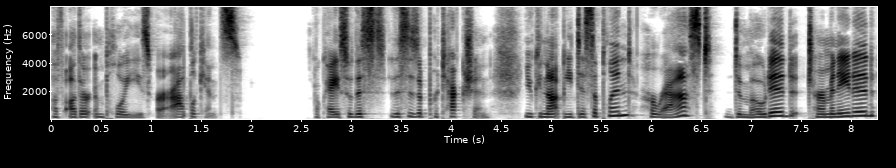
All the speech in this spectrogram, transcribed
of other employees or applicants. Okay, so this this is a protection. You cannot be disciplined, harassed, demoted, terminated,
